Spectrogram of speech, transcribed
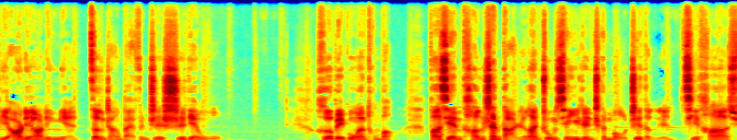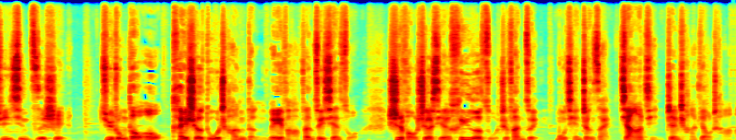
比二零二零年增长百分之十点五。河北公安通报。发现唐山打人案中嫌疑人陈某志等人其他寻衅滋事、聚众斗殴、开设赌场等违法犯罪线索，是否涉嫌黑恶组织犯罪，目前正在加紧侦查调查。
